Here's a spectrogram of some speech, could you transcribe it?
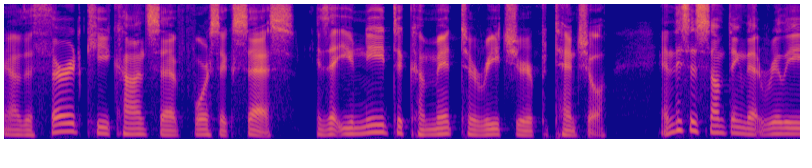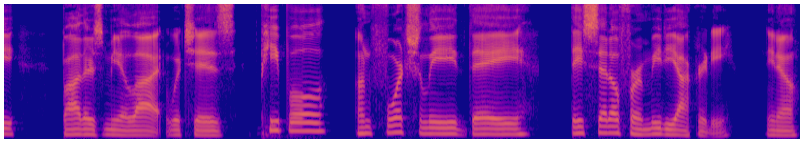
Now, the third key concept for success is that you need to commit to reach your potential. And this is something that really bothers me a lot, which is people unfortunately they they settle for mediocrity, you know?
